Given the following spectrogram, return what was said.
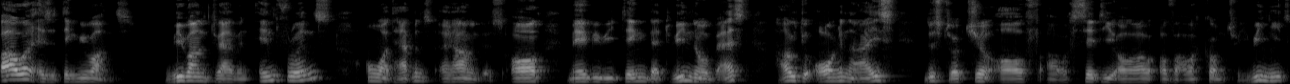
power is a thing we want. We want to have an influence on what happens around us. Or maybe we think that we know best how to organize the structure of our city or of our country. We need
